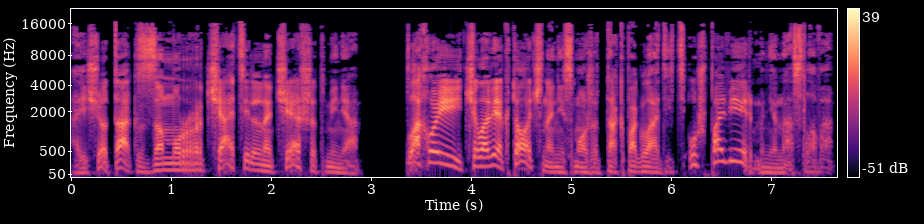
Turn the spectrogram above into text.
А еще так замурчательно чешет меня. Плохой человек точно не сможет так погладить. Уж поверь мне на слово.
